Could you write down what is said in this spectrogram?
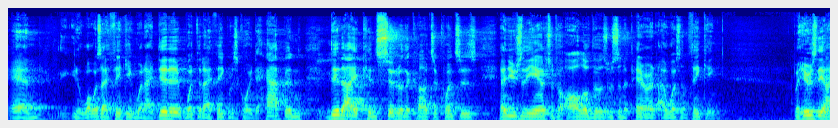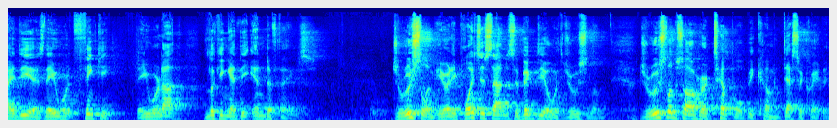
And you know, what was I thinking when I did it? What did I think was going to happen? Did I consider the consequences? And usually the answer to all of those was an apparent I wasn't thinking. But here's the idea is they weren't thinking. They were not looking at the end of things. Jerusalem here, and he points this out, and it's a big deal with Jerusalem. Jerusalem saw her temple become desecrated.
